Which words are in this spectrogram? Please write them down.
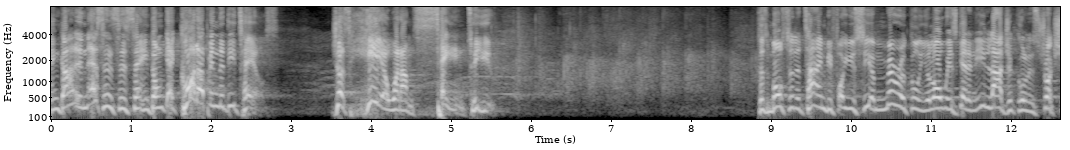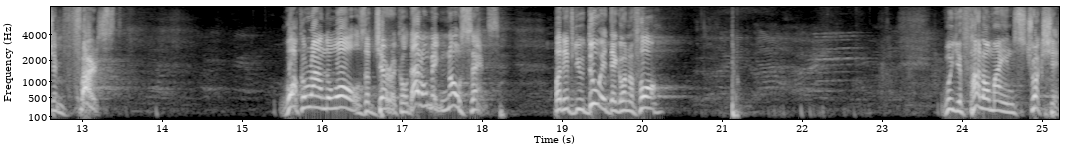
And God, in essence, is saying, don't get caught up in the details. Just hear what I'm saying to you. Because most of the time, before you see a miracle, you'll always get an illogical instruction first walk around the walls of Jericho. That don't make no sense. But if you do it, they're gonna fall. Will you follow my instruction?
